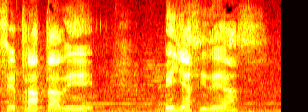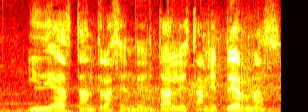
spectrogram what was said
se trata de bellas ideas ideas tan trascendentales, tan eternas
